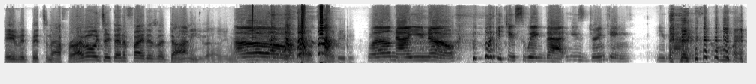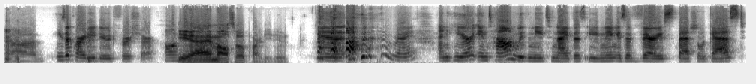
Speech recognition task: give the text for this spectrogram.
David Bitzenhofer. I've always identified as a Donnie, though. You know, Oh, a party. dude. well, now you know. Look at you swig that. He's drinking, you guys. oh my god. He's a party dude for sure. On Yeah, I'm also a party dude. And, right? And here in town with me tonight this evening is a very special guest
